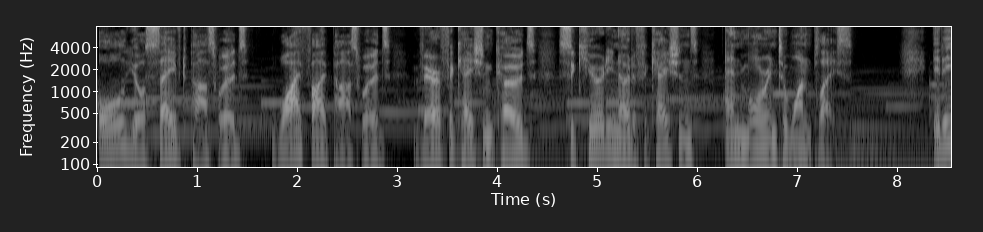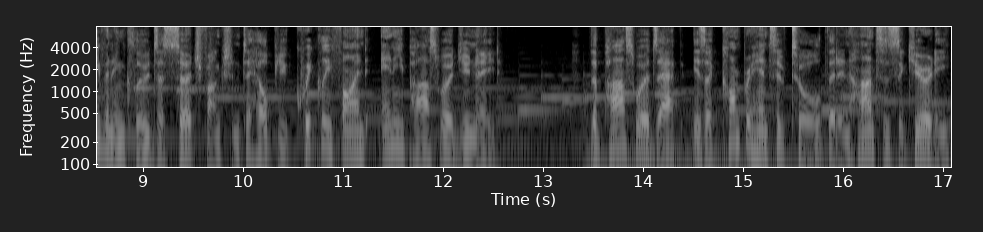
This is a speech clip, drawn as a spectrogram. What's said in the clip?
all your saved passwords, Wi-Fi passwords, verification codes, security notifications, and more into one place. It even includes a search function to help you quickly find any password you need. The Passwords app is a comprehensive tool that enhances security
